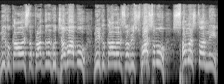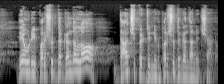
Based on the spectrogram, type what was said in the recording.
నీకు కావలసిన ప్రార్థనకు జవాబు నీకు కావలసిన విశ్వాసము సమస్తాన్ని దేవుడి పరిశుద్ధ గ్రంథంలో దాచిపెట్టి నీకు పరిశుద్ధ గ్రంథాన్ని ఇచ్చాడు.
